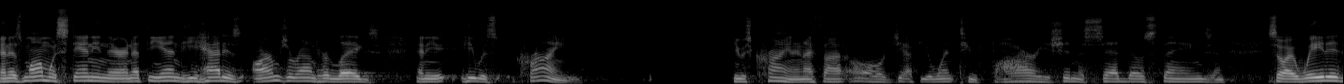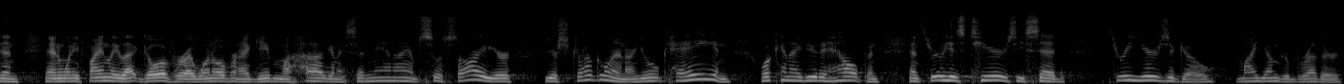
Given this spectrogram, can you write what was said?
And his mom was standing there, and at the end, he had his arms around her legs and he, he was crying. He was crying, and I thought, oh, Jeff, you went too far. You shouldn't have said those things. And so I waited, and, and when he finally let go of her, I went over and I gave him a hug, and I said, Man, I am so sorry. You're, you're struggling. Are you okay? And what can I do to help? And, and through his tears, he said, Three years ago, my younger brother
